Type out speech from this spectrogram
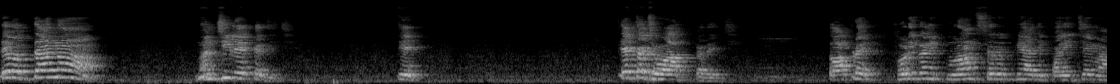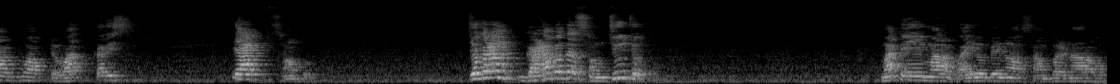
એ બધાના મંજિલ એક જ છે. એક. એક જ વાત કરે છે. તો આપણે થોડી ઘણી કુરાન શરીફની આજે પરિચયમાં આપણે વાત કરીશ. એ સાંભળો. જો કે ઘણા બધા સમજુ છો તમે. માટે મારા ભાઈઓ બહેનો આ સાંભળનારાઓ,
